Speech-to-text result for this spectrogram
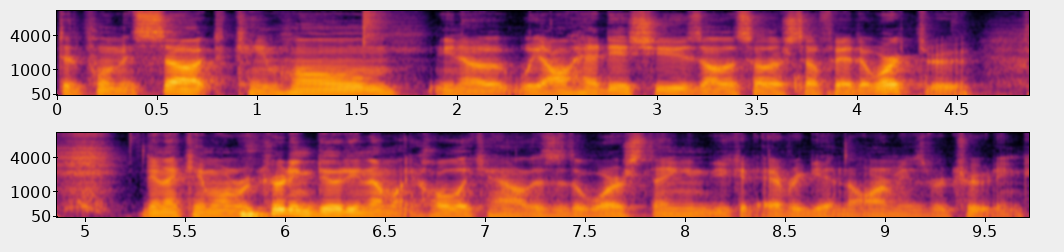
The deployment sucked. Came home. You know, we all had issues. All this other stuff we had to work through. Then I came on recruiting duty, and I'm like, holy cow, this is the worst thing you could ever get in the army is recruiting.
